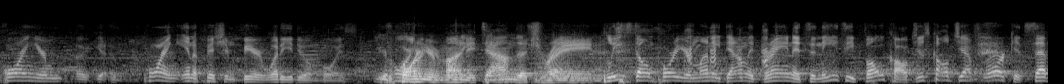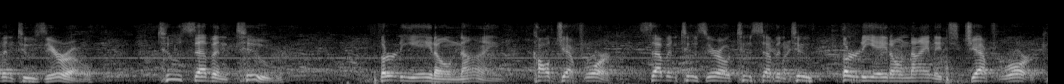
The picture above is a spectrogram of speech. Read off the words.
Pouring your uh, uh, pouring inefficient beer. What are you doing, boys? You're pouring your money down the drain. Please don't pour your money down the drain. It's an easy phone call. Just call Jeff Rourke at 720 272 3809. Call Jeff Rourke 720 272 3809. It's Jeff Rourke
